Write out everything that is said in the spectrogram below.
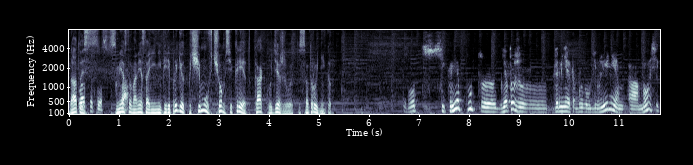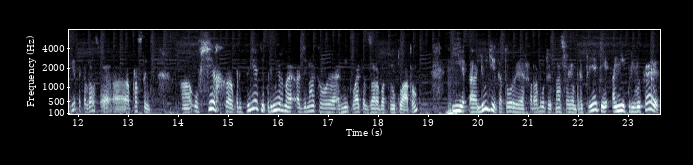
Да, то есть лет. с места да. на место они не перепрыгивают. Почему? В чем секрет? Как удерживают сотрудников? Вот секрет тут, э, я тоже, э, для меня это было удивлением, а, но секрет оказался а, простым. А, у всех э, предприятий примерно одинаковые, они платят заработную плату. И люди, которые работают на своем предприятии, они привыкают,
